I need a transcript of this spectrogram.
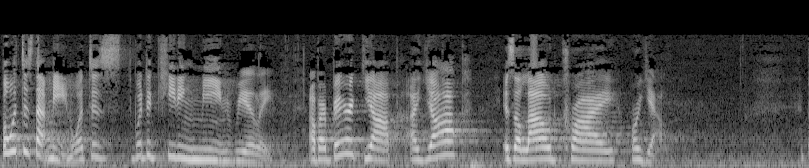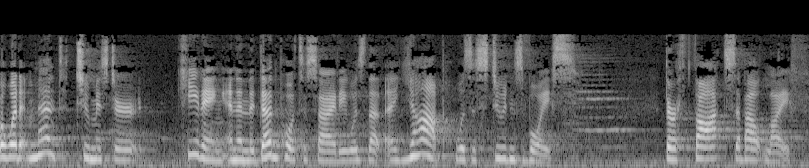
But what does that mean? What, does, what did Keating mean, really? A barbaric yawp, a yawp is a loud cry or yell. But what it meant to Mr. Keating and in the Dead Poet Society was that a yawp was a student's voice, their thoughts about life.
